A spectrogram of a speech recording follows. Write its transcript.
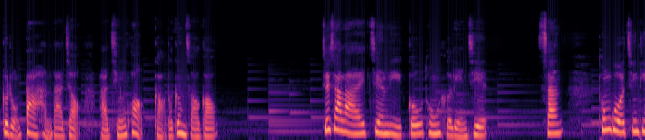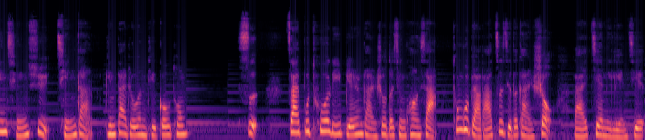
各种大喊大叫，把情况搞得更糟糕。接下来，建立沟通和连接。三，通过倾听情绪、情感，并带着问题沟通。四，在不脱离别人感受的情况下，通过表达自己的感受来建立连接。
